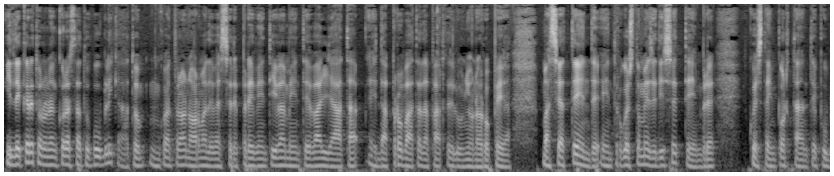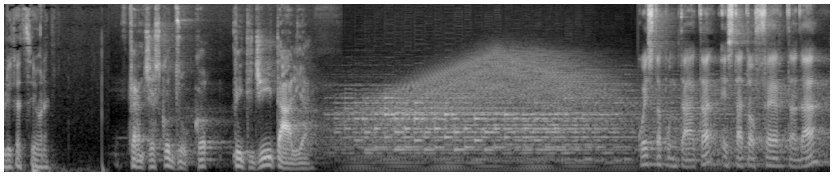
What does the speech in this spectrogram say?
Il decreto non è ancora stato pubblicato, in quanto la norma deve essere preventivamente vagliata ed approvata da parte dell'Unione Europea, ma si attende entro questo mese di settembre questa importante pubblicazione. Francesco Zucco, VTG Italia. Questa puntata è stata offerta da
